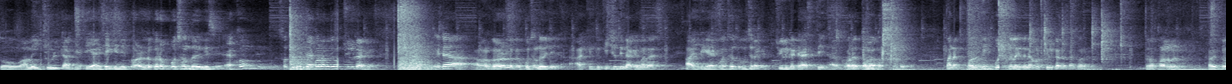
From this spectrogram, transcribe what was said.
তো আমি চুলটা কেটে এসে গেছি, ঘরের লোকেরও পছন্দ হয়ে গেছে। এখন সত্যি বলতে এখন আমি যখন চুল কাটি, এটা আমার ঘরের লোকের পছন্দ হয়ে যায় আর কিন্তু কিছুদিন আগে মানে আজ থেকে এক বছর, দু বছর আগে চুল কাটে আসতি আর ঘরে দমে হতো। মানে ঘর কিছু পছন্দ লাগতো না আমার চুল কাটাটা ঘরে? তখন হয়তো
